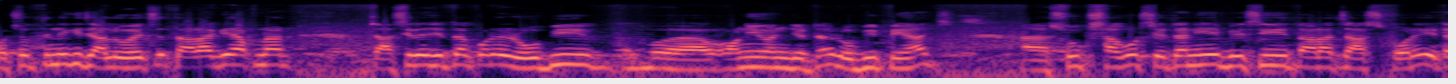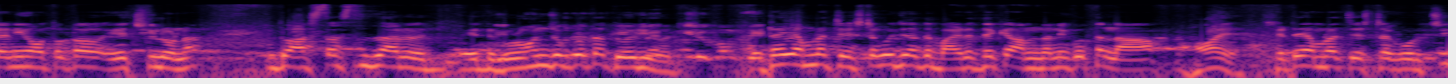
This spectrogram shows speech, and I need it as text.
বছর তিনেকই চালু হয়েছে। তার আগে আপনার চাষিরা যেটা করে রবি অনিয়ন যেটা রবি পেঁয়াজ আহ, শুক সাগর সেটা নিয়ে বেশি তারা চাষ করে। এটা নিয়ে অতটা এ ছিল না। কিন্তু আস্তে আস্তে তার গ্রহণযোগ্যতা তৈরি হচ্ছে। এটাই আমরা চেষ্টা করছি যাতে বাইরে থেকে আমদানি করতে না হয়। সেটাই আমরা চেষ্টা করছি।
